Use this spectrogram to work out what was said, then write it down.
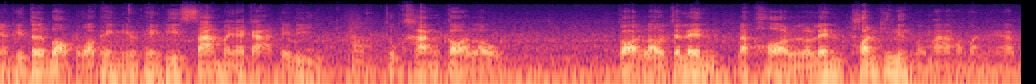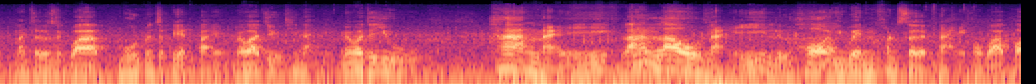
ย่างที่เติร์ดบอกผมว่าเพลงนี้เป็นเพลงที่สร้างบรรยากาศได้ดี ครับ ทุกครั้งก่อนเราก่อนเราจะเล่นและพอเราเล่นท่อนที่หนึ่งออกมาของมันนะครับมันจะรู้สึกว่ามูดมันจะเปลี่ยนไป ไม่ว่าจะอยู่ที่ไหน ไม่ว่าจะอยู่ห้างไหน ร้านเหล้าไหน หรือฮอลล์อีเวนต์คอนเสิร์ตไหนผมว่าพอ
